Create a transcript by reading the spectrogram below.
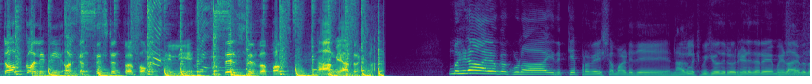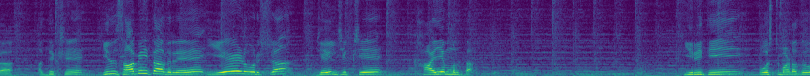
टॉप क्वालिटी और कंसिस्टेंट परफॉर्मेंस के लिए सिर्फ सिल्वर पंप नाम याद रखना ಮಹಿಳಾ ಆಯೋಗ ಕೂಡ ಇದಕ್ಕೆ ಪ್ರವೇಶ ಮಾಡಿದೆ ನಾಗಲಕ್ಷ್ಮಿ ಚೌಧರಿ ಅವರು ಹೇಳಿದ್ದಾರೆ ಮಹಿಳಾ ಆಯೋಗದ ಅಧ್ಯಕ್ಷೆ ಇದು ಸಾಬೀತಾದರೆ ಏಳು ವರ್ಷ ಜೈಲು ಶಿಕ್ಷೆ ಖಾಯಂ ಅಂತ ಈ ರೀತಿ ಪೋಸ್ಟ್ ಮಾಡೋದು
